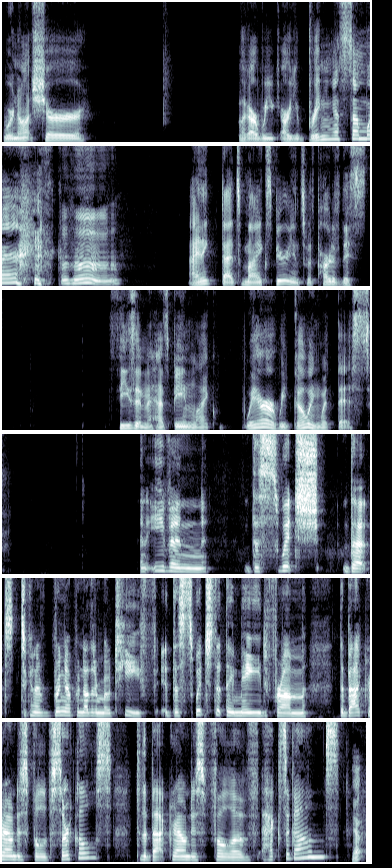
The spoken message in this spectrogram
We're not sure like are we are you bringing us somewhere? hmm I think that's my experience with part of this season has been like where are we going with this? And even the switch that to kind of bring up another motif, the switch that they made from the background is full of circles to the background is full of hexagons Yep.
